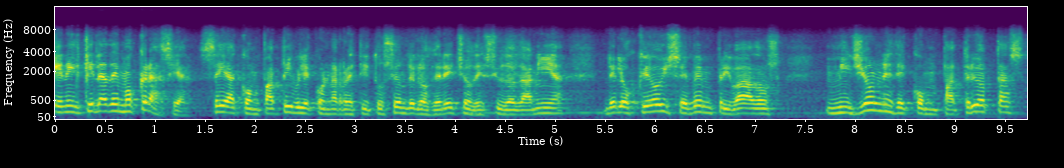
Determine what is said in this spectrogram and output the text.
en el que la democracia sea compatible con la restitución de los derechos de ciudadanía de los que hoy se ven privados millones de compatriotas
